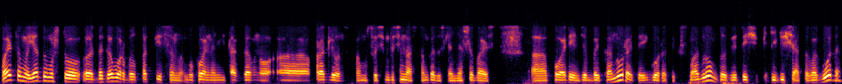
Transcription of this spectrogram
Поэтому я думаю, что э, договор был подписан буквально не так давно, продлен, по-моему, в 2018 году, если я не ошибаюсь, по аренде Байконура, это и город, и космодром, до 2050 года.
